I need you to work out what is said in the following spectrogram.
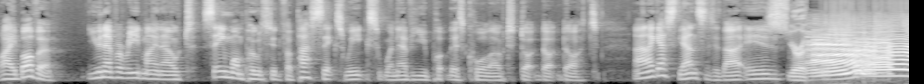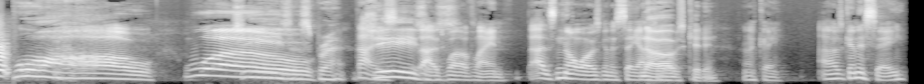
Why bother? You never read mine out. Same one posted for past six weeks. Whenever you put this call out, dot dot dot. And I guess the answer to that is You're a whoa, whoa. Jesus, Brett, That is Jesus. that is well of line. That is not what I was going to say. At no. all. I was kidding. okay. I was going to say,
